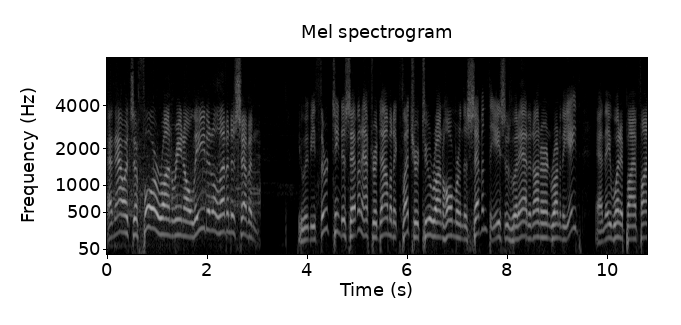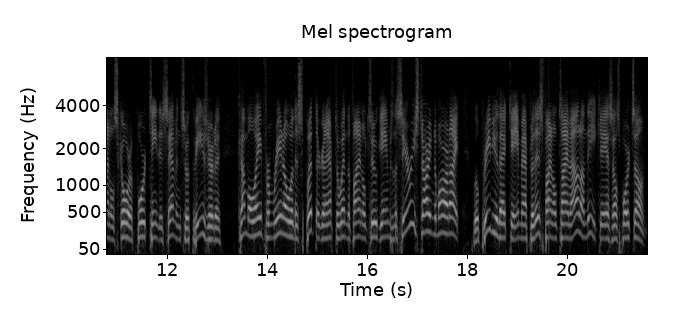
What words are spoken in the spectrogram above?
and now it's a four-run Reno lead at 11 to seven. It would be 13 to 7 after a Dominic Fletcher two run homer in the seventh. The Aces would add an unearned run in the eighth, and they win it by a final score of 14 to 7. So if the Bees are to come away from Reno with a split, they're going to have to win the final two games of the series starting tomorrow night. We'll preview that game after this final timeout on the KSL Sports Zone.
